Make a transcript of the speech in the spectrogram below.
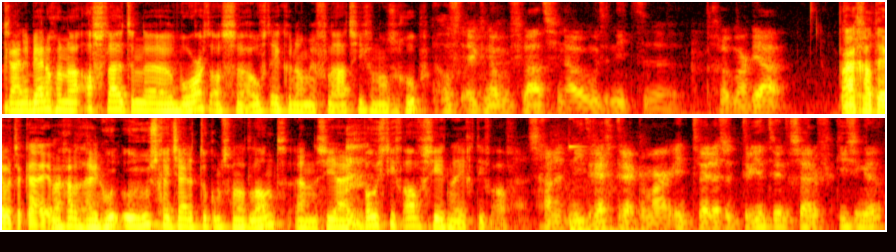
Krijn, heb jij nog een afsluitende woord als uh, hoofdeconoom inflatie van onze groep? Hoofdeconoom inflatie, nou, we moeten het niet uh, te groot maken. Ja. Waar gaat het heen met Turkije? Waar gaat het heen? Hoe, hoe, hoe schet jij de toekomst van het land? En zie jij het positief af of zie je het negatief af? ze gaan het niet recht trekken, maar in 2023 zijn er verkiezingen.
